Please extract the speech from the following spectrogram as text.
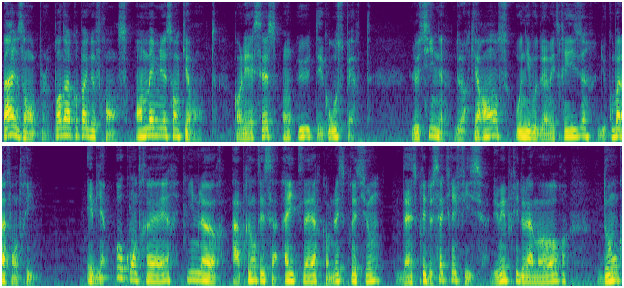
Par exemple, pendant la campagne de France, en mai 1940, quand les SS ont eu des grosses pertes, le signe de leur carence au niveau de la maîtrise du combat d'infanterie. Eh bien, au contraire, Himmler a présenté ça à Hitler comme l'expression d'un esprit de sacrifice, du mépris de la mort, donc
